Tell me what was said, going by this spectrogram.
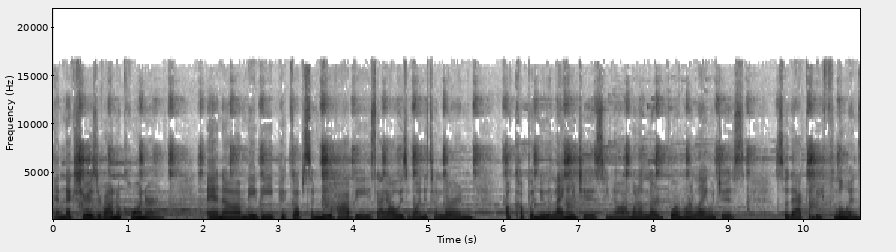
And next year is around the corner. And uh, maybe pick up some new hobbies. I always wanted to learn a couple new languages. You know, I want to learn four more languages so that can be fluent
